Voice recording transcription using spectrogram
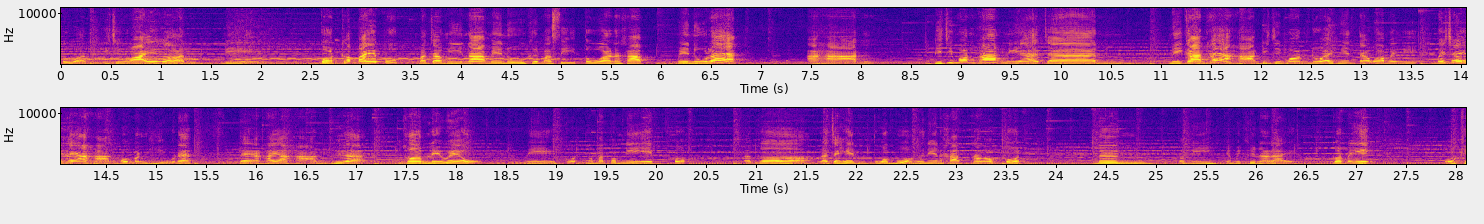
ส่วนอิชิไว้ก่อน นี่ กดเข้าไปปุ๊บ มันจะมีหน้าเมนูขึ้นมา 4 ตัวนะครับ เมนูแรก อาหาร ดิจิมอนภาคนี้จะมีการให้อาหารดิจิมอนด้วยเพียงแต่ว่าไม่มีไม่ใช่ให้อาหารเพราะมันหิวนะ แต่ให้อาหารเพื่อเพิ่มเลเวล นี่กดเข้ามาตรงนี้ปุ๊บ แล้วก็เราจะเห็นตัวบวกตัวนี้นะครับ ถ้าเรากด 1 ตัวนี้ยังไม่ขึ้นอะไร กดไปอีก โอเค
